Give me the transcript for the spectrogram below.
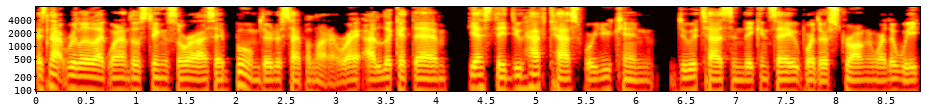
It's not really like one of those things where I say, boom, they're this type of learner, right? I look at them. Yes, they do have tests where you can do a test and they can say where they're strong and where they're weak.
